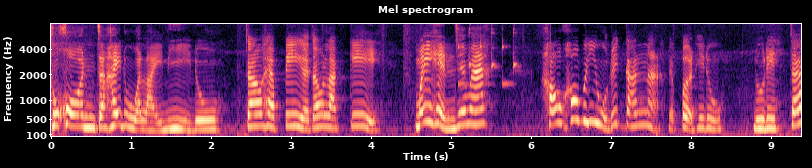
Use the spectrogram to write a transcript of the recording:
ทุกคนจะให้ดูอะไรนี่ดูเจ้าแฮปปี้กับเจ้าลักกี้ ไม่เห็นใช่ไหมเขาเข้าไปอยู่ด้วยกันน่ะ เดี๋ยวเปิดให้ดู ดูดิจ้า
